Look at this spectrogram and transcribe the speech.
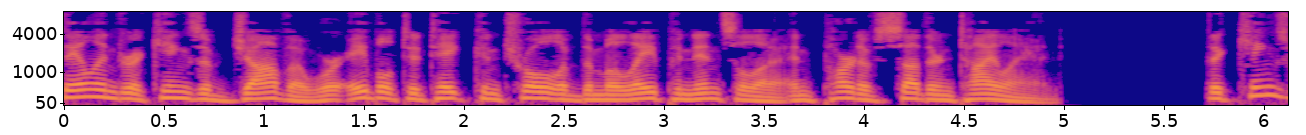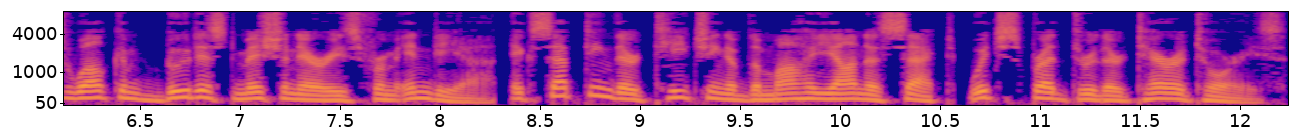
Sailendra kings of Java were able to take control of the Malay Peninsula and part of southern Thailand. The kings welcomed Buddhist missionaries from India, accepting their teaching of the Mahayana sect, which spread through their territories.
